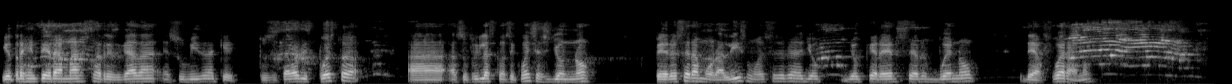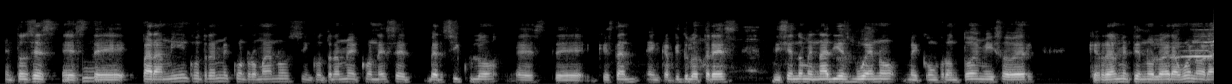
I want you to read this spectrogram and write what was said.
y otra gente era más arriesgada en su vida que pues estaba dispuesta a, sufrir las consecuencias, yo no. Pero ese era moralismo, eso era yo, yo querer ser bueno de afuera, ¿no? Entonces, este, para mí encontrarme con Romanos, encontrarme con ese versículo este, que está en, capítulo 3, diciéndome nadie es bueno, me confrontó y me hizo ver que realmente no lo era bueno. Ahora,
